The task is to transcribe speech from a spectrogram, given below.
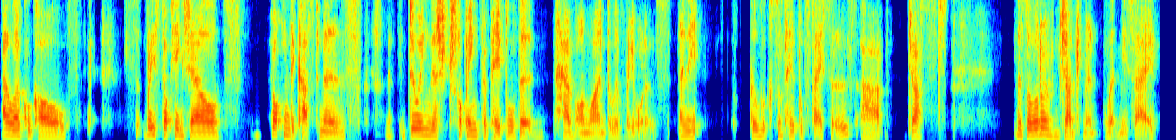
our local Coles restocking shelves, talking to customers, doing the shopping for people that have online delivery orders. And it, the looks on people's faces are just, there's a lot of judgment, let me say.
